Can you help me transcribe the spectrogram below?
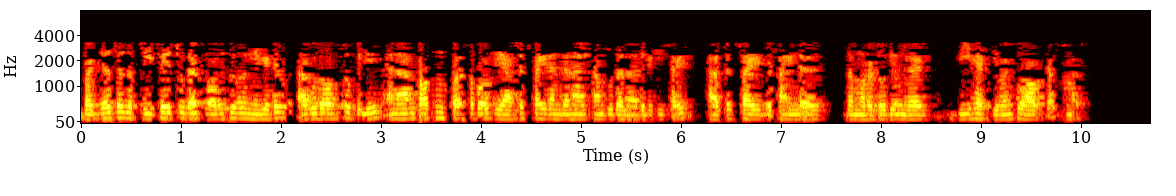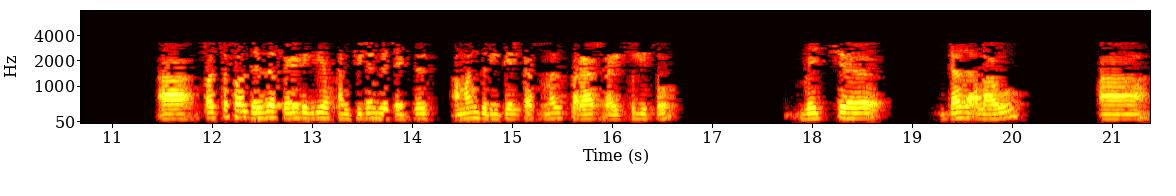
But just as a preface to that positive and negative, I would also believe, and I'm talking first about the asset side and then I'll come to the liability side. Asset side defined as the moratorium that we have given to our customers. Uh, first of all, there is a fair degree of confusion which exists among the retail customers, perhaps rightfully so, which uh, does allow uh,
